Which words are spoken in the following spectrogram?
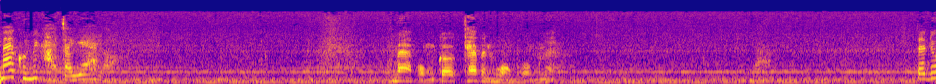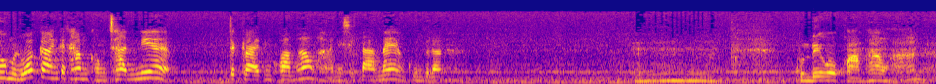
แม่คุณไม่ขาดใจแย่เหรอ แม่ผมก็แค่เป็นห่วงผมน่ะแต่ดูเหมือนว่าการกระทำของฉันเนี่ย จะกลายเป็นความห้าวหาญในสายตาแม่ของคุณไปแล้วนะคะอืมคุณเรียกว่าความห้าวหาญเหรอ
